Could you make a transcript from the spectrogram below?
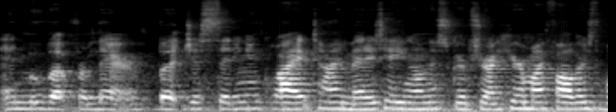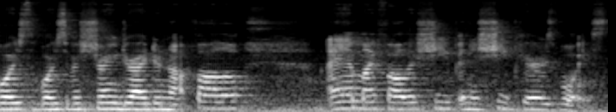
and move up from there. But just sitting in quiet time, meditating on the scripture. I hear my father's voice, the voice of a stranger I do not follow. I am my father's sheep, and a sheep hear his voice.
